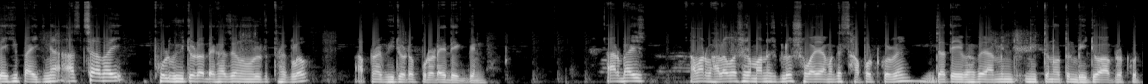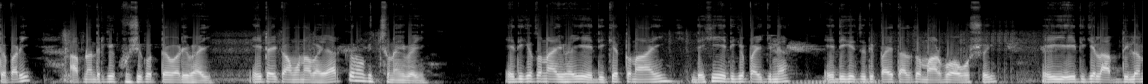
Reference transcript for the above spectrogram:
দেখি পাই কিনা। আচ্ছা ভাই ফুল ভিডিওটা দেখার জন্য অনুরোধ থাকল আপনার ভিডিওটা পুরোটাই দেখবেন। আর ভাই আমার ভালোবাসার মানুষগুলো সবাই আমাকে সাপোর্ট করবেন যাতে এইভাবে আমি নিত্য নতুন ভিডিও আপলোড করতে পারি আপনাদেরকে খুশি করতে পারি ভাই। এটাই কামনা ভাই আর কোনো কিচ্ছু নাই ভাই। এদিকে তো নাই ভাই, এদিকে তো নাই। দেখি এদিকে পাই কিনা। এদিকে যদি পাই তাহলে তো মারবো অবশ্যই। এই এইদিকে লাভ দিলাম,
